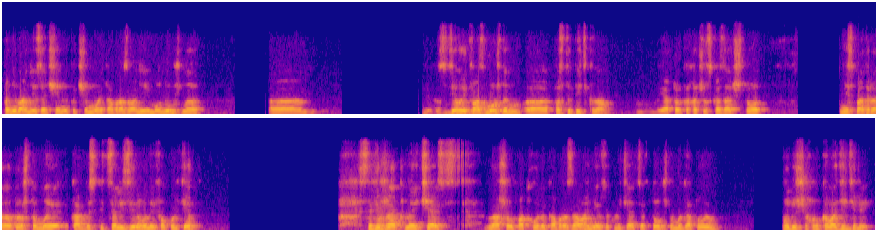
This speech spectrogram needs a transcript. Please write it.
понимание, зачем и почему это образование ему нужно, э, сделает возможным э, поступить к нам. Я только хочу сказать, что несмотря на то, что мы как бы специализированный факультет, содержательная часть нашего подхода к образованию заключается в том, что мы готовим будущих руководителей,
